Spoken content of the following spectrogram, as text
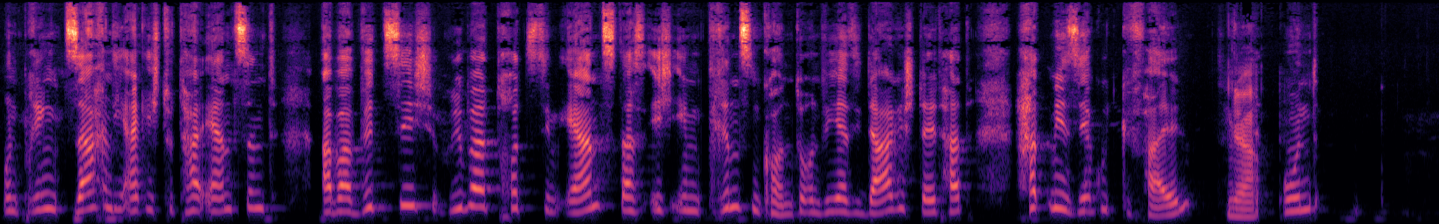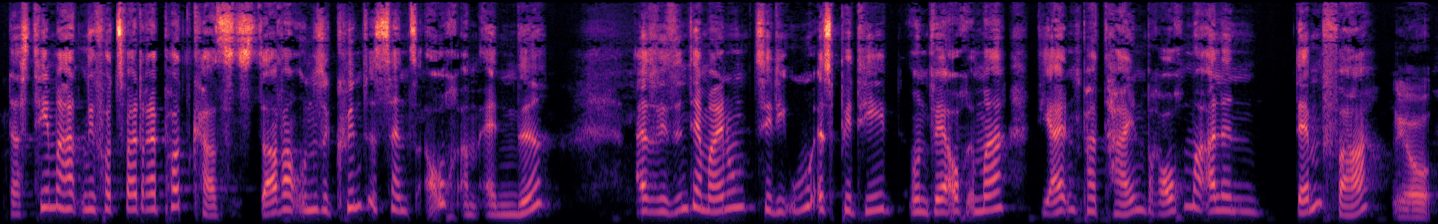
und bringt Sachen, die eigentlich total ernst sind, aber witzig rüber, trotzdem ernst, dass ich ihm grinsen konnte. Und wie er sie dargestellt hat, hat mir sehr gut gefallen. Ja. Und das Thema hatten wir vor zwei, drei Podcasts. Da war unsere Quintessenz auch am Ende. Also wir sind der Meinung, CDU, SPD und wer auch immer, die alten Parteien brauchen mal alle einen Dämpfer. Jo.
